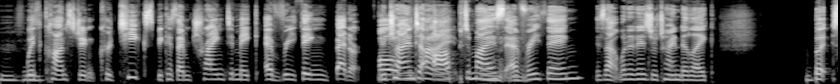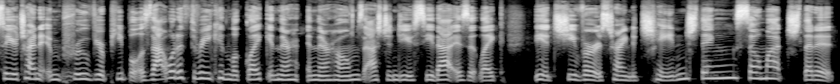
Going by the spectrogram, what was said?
Mhm. with constant critiques because I'm trying to make everything better. You're trying to time. optimize Mhm. everything. Is that what it is? You're trying to like but so you're trying to improve your people. Is that what a 3 can look like in their in their homes? Ashton, do you see that? Is it like the achiever is trying to change things so much that it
